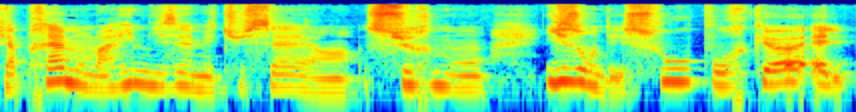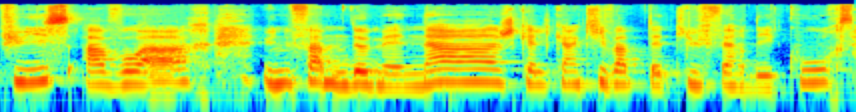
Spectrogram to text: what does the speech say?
Puis après, mon mari me disait, mais tu sais, hein, sûrement, ils ont des sous pour qu'elle puisse avoir une femme de ménage, quelqu'un qui va peut-être lui faire des courses.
